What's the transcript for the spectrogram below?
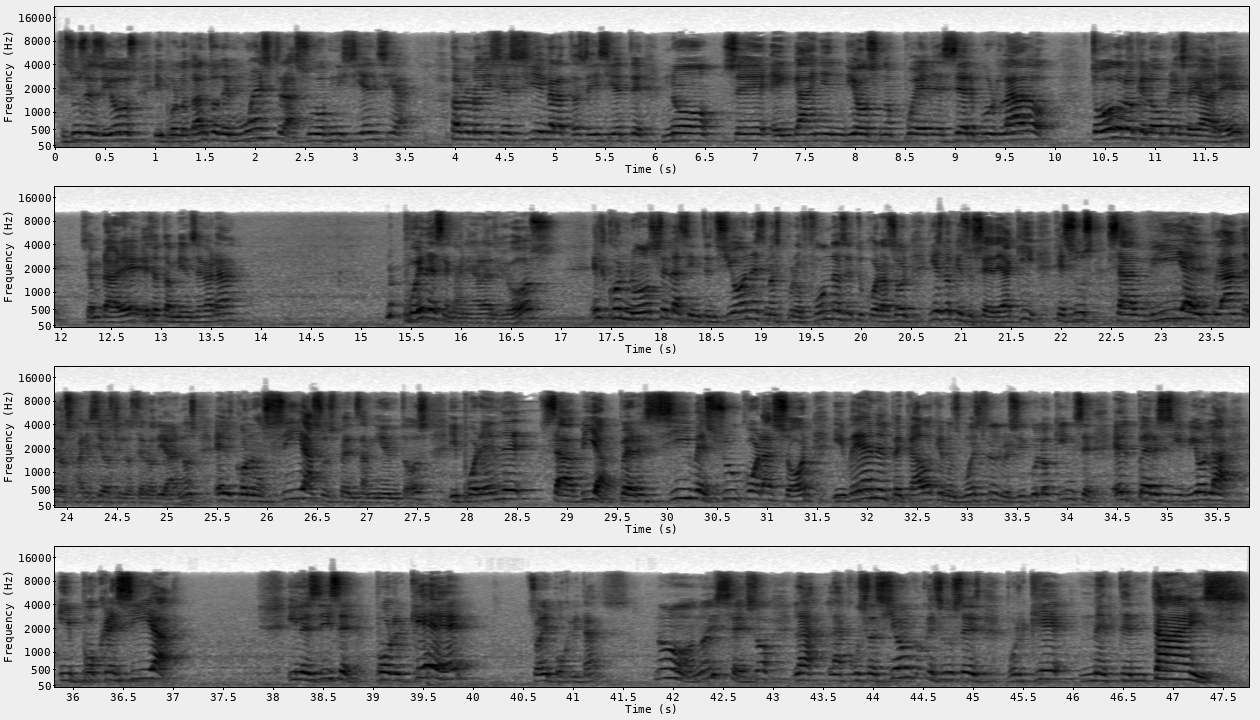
Jesús es Dios y por lo tanto demuestra su omnisciencia. Pablo lo dice así en Galatas 6:7, no se engañen, Dios no puede ser burlado. Todo lo que el hombre segaré, sembraré, eso también segará. No puedes engañar a Dios. Él conoce las intenciones más profundas de tu corazón. Y es lo que sucede aquí. Jesús sabía el plan de los fariseos y los herodianos. Él conocía sus pensamientos y por ende sabía, percibe su corazón. Y vean el pecado que nos muestra el versículo 15. Él percibió la hipocresía. Y les dice, ¿por qué son hipócritas? No, no dice eso. La, acusación con Jesús es, ¿por qué me tentáis?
